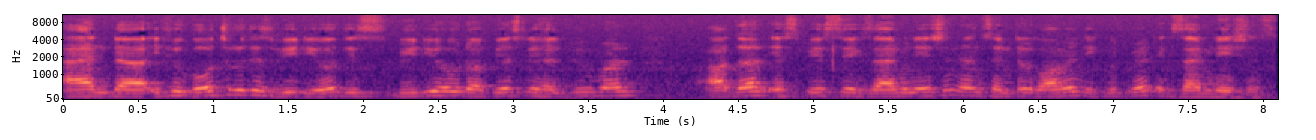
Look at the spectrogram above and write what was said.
and uh, if you go through this video this video would obviously help you for other SPSC examination and central government equipment examinations.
